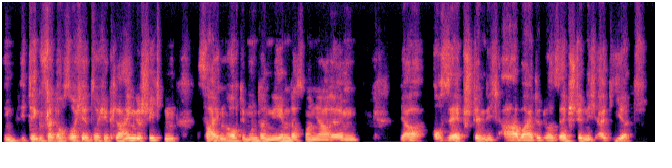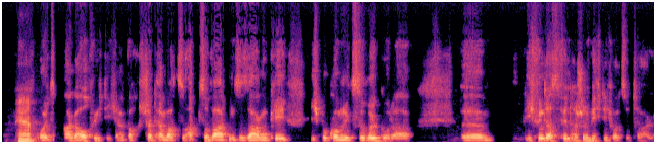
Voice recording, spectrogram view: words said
ich denke vielleicht auch solche, solche kleinen Geschichten zeigen auch dem Unternehmen, dass man ja, ähm, ja auch selbstständig arbeitet oder selbstständig agiert. Ja. Heutzutage auch wichtig, einfach statt einfach zu abzuwarten, zu sagen, okay, ich bekomme nichts zurück oder äh, ich finde das, find das schon wichtig heutzutage.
